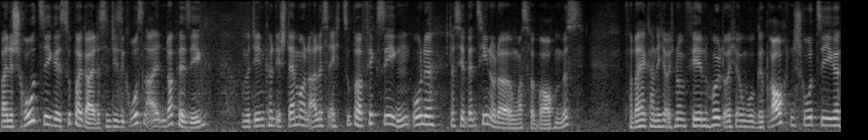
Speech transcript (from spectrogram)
Weil eine Schrotsäge ist super geil. Das sind diese großen alten Doppelsägen. Und mit denen könnt ihr Stämme und alles echt super fix sägen, ohne dass ihr Benzin oder irgendwas verbrauchen müsst. Von daher kann ich euch nur empfehlen, holt euch irgendwo gebraucht eine Schrotsäge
